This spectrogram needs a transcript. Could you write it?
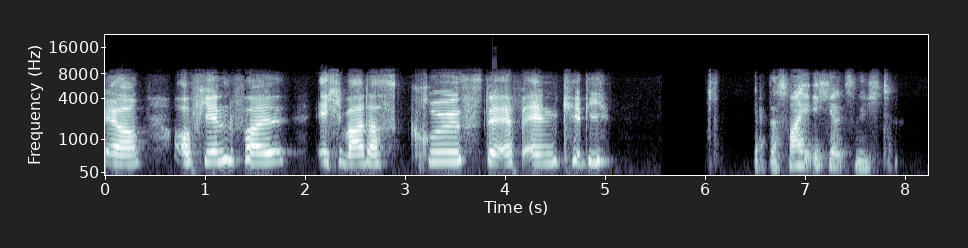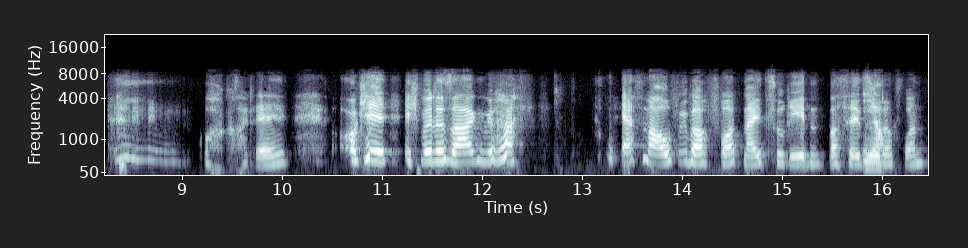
Ja, auf jeden Fall. Ich war das größte FN-Kitty. Ja, das war ich jetzt nicht. Oh Gott, ey. Okay, ich würde sagen, wir hören erstmal auf, über Fortnite zu reden. Was hältst Ja. du davon?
